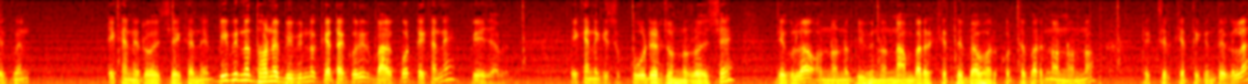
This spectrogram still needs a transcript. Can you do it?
দেখবেন এখানে রয়েছে এখানে বিভিন্ন ধরনের বিভিন্ন ক্যাটাগরির বারকোড এখানে পেয়ে যাবেন। এখানে কিছু কোডের জন্য রয়েছে, যেগুলো অন্যান্য বিভিন্ন নাম্বারের ক্ষেত্রে ব্যবহার করতে পারেন, অন্যান্য টেক্সের ক্ষেত্রে কিন্তু এগুলা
